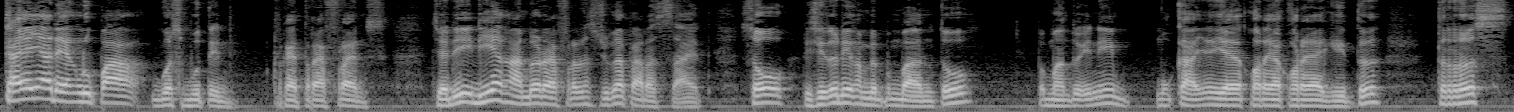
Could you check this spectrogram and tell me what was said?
kayaknya ada yang lupa gue sebutin terkait reference. Jadi dia ngambil reference juga Parasite. So di situ dia ngambil pembantu. Pembantu ini mukanya ya Korea Korea gitu. Terus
